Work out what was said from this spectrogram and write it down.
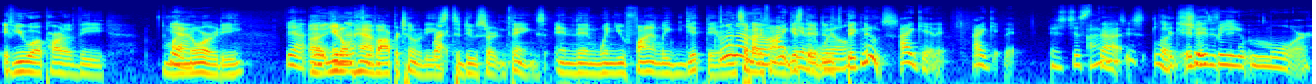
if you are part of the minority. Yeah. yeah. Uh, you don't have opportunities right. to do certain things. And then when you finally get there, no, when no, somebody no, finally I gets there, it, it's big news. I get it. I get it. It's just I that mean, just, look, it, it should is, be more.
